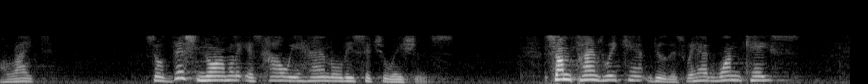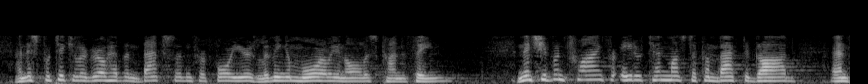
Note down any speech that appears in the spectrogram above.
All right? So this normally is how we handle these situations. Sometimes we can't do this. We had one case, and this particular girl had been backslidden for four years, living immorally and all this kind of thing. And then she'd been trying for eight or ten months to come back to God, and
